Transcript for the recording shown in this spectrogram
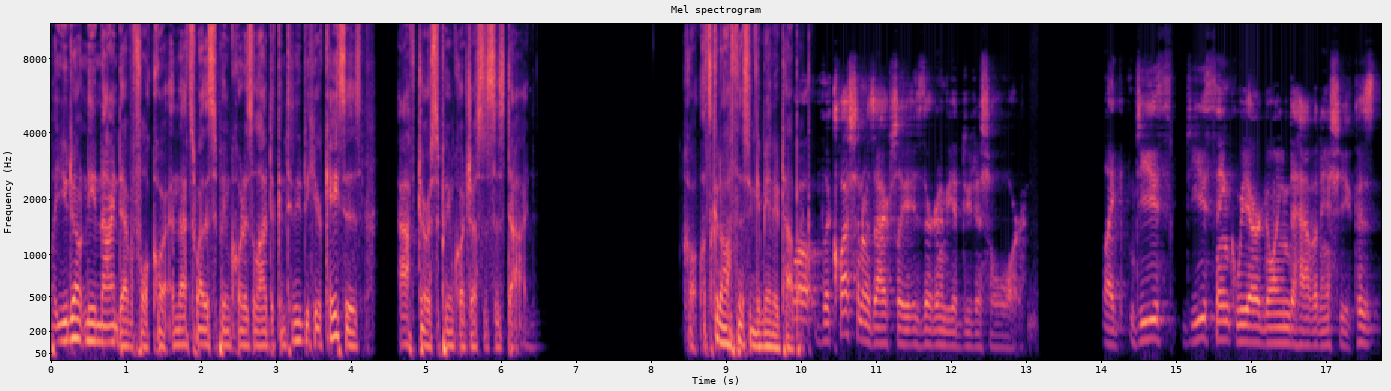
But you don't need nine to have a full court, and that's why the Supreme Court is allowed to continue to hear cases after Supreme Court justice has died. Cool. Let's get off this and give me a new topic. Well, the question was actually: Is there going to be a judicial war? Like, do you th- do you think we are going to have an issue? Because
